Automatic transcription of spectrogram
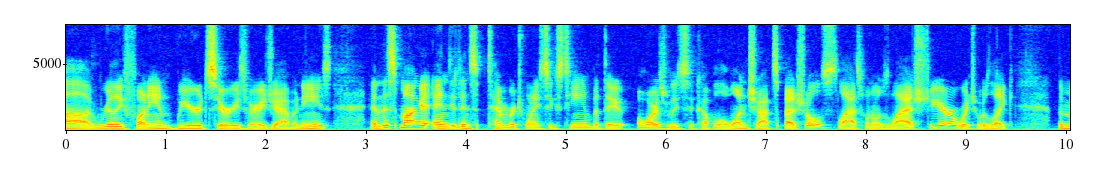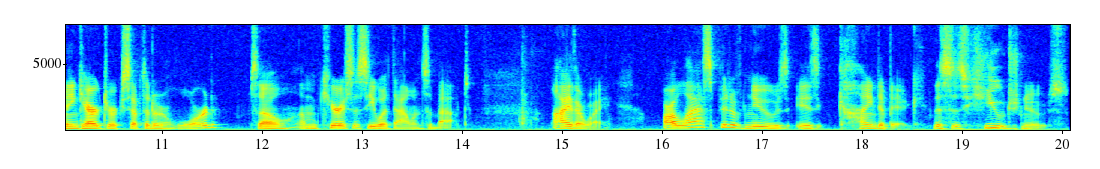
Uh, really funny and weird series, very Japanese. And this manga ended in September 2016, but they always released a couple of one shot specials. Last one was last year, which was like the main character accepted an award. So I'm curious to see what that one's about. Either way, our last bit of news is kind of big. This is huge news.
